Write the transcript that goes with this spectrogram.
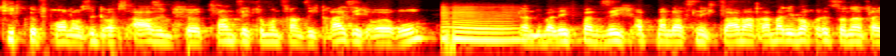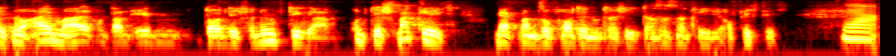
tiefgefroren aus Südostasien für 20, 25, 30 Euro, mm. dann überlegt man sich, ob man das nicht zweimal, dreimal die Woche isst, sondern vielleicht nur einmal und dann eben deutlich vernünftiger. Und geschmacklich merkt man sofort den Unterschied. Das ist natürlich auch wichtig. Ja,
